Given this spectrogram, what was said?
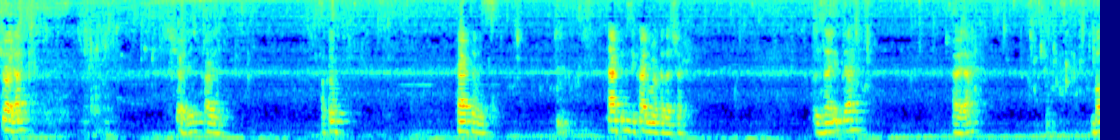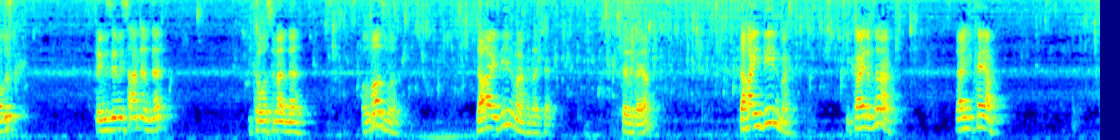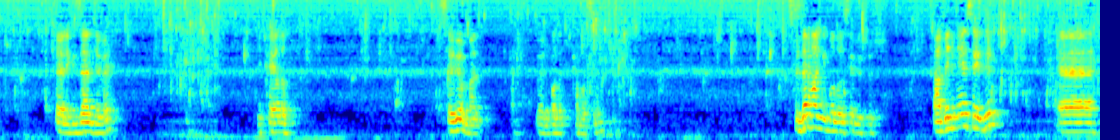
Şöyle. Şöyle yıkaydım. Bakın. Tertemiz. Tertemiz yıkaydım arkadaşlar. Özellikle öyle. Balık temizlemesi annemden, yıkaması benden. Olmaz mı? Daha iyi değil mi arkadaşlar? Şöyle kayam. Daha iyi değil mi? Yıkayalım değil mi? Ben yıkayam. Şöyle güzelce bir yıkayalım. Seviyorum ben böyle balık yıkamasını. Sizler hangi balığı seviyorsunuz? Ya benim en sevdiğim eee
